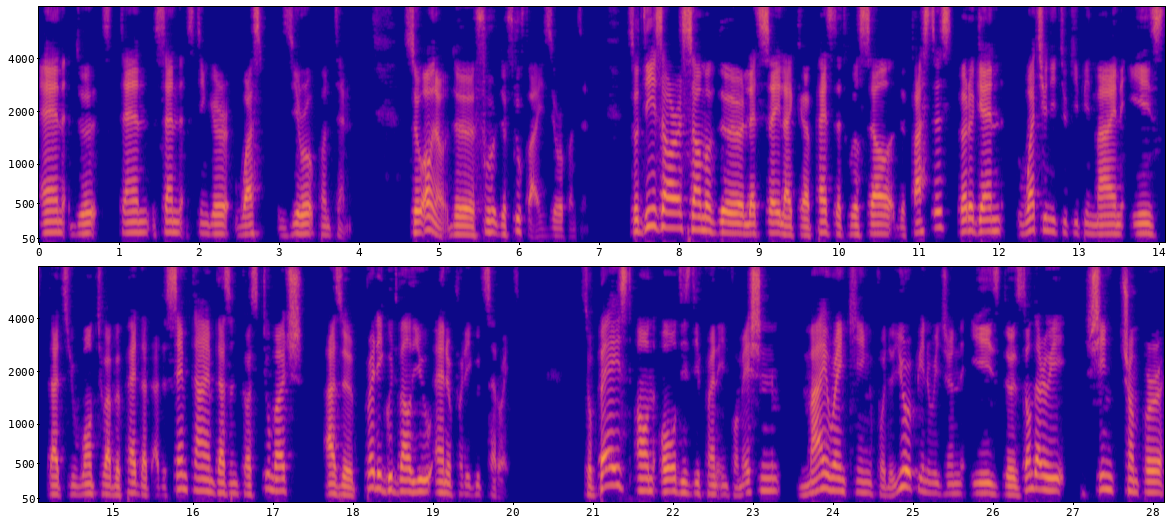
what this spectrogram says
and the sand stinger wasp 0.10. So, oh no, the the Flufly is 0.10. So these are some of the, let's say, like uh, pets that will sell the fastest. But again, what you need to keep in mind is that you want to have a pet that at the same time doesn't cost too much, has a pretty good value and a pretty good sell rate. So based on all this different information, my ranking for the European region is the Zandalari Shin Chomper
